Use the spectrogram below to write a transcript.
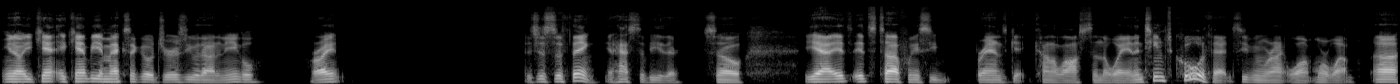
You know, you can't it can't be a Mexico jersey without an eagle, right? It's just a thing. It has to be there. So, yeah, it's it's tough when you see brands get kind of lost in the way, and then teams cool with that. It's even more more wild. Uh,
